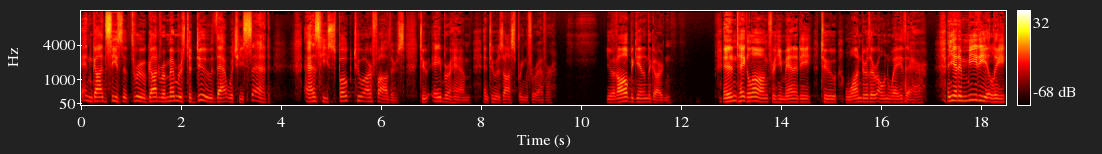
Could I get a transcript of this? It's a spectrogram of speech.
and God sees it through. God remembers to do that which he said. As he spoke to our fathers, to Abraham, and to his offspring forever. You it all began in the garden. It didn't take long for humanity to wander their own way there. And yet, immediately,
